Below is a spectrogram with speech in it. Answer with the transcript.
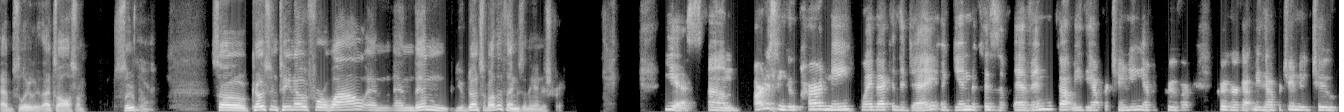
Absolutely. That's awesome. Super. Yeah. So Cosentino for a while and and then you've done some other things in the industry. Yes. Um, Artisan Group hired me way back in the day, again, because of Evan, got me the opportunity, Evan Kruger, Kruger got me the opportunity to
